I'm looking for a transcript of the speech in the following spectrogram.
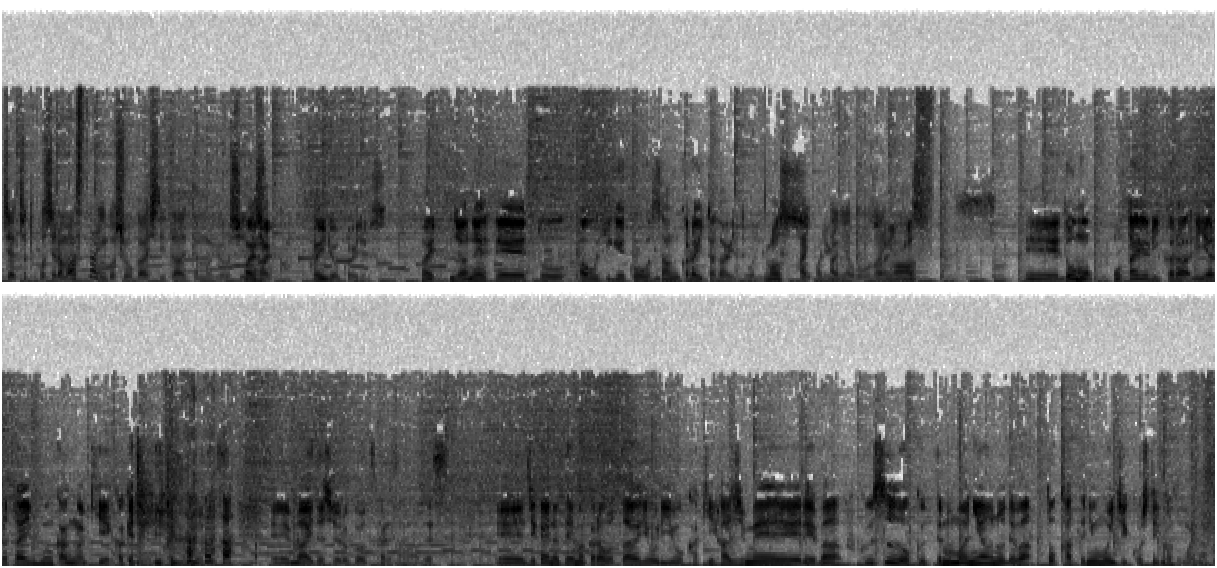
じゃあちょっとこちらマスターにご紹介していただいてもよろしいでしょうか？はい、はい、了解ですはいじゃあねえっ、ー、と青ひげこうさんからいただいておりますはいありがとうございますえー、どうも、お便りからリアルタイム感が消えかけているものです。えー、毎度収録お疲れ様です。えー、次回のテーマからお便りを書き始めれば、複数送っても間に合うのではと勝手に思い実行していこうと思います。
